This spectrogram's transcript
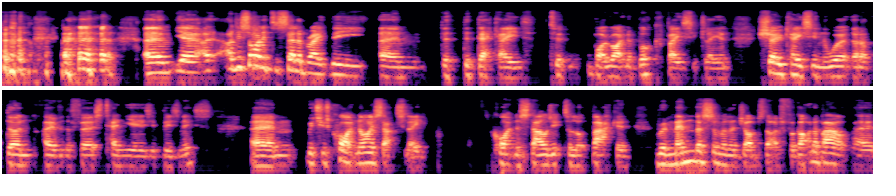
that. um, yeah, I, I, decided to celebrate the um, the, the decade to by writing a book basically and showcasing the work that I've done over the first 10 years in business, um, which is quite nice actually. Quite nostalgic to look back and remember some of the jobs that I'd forgotten about. Um,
